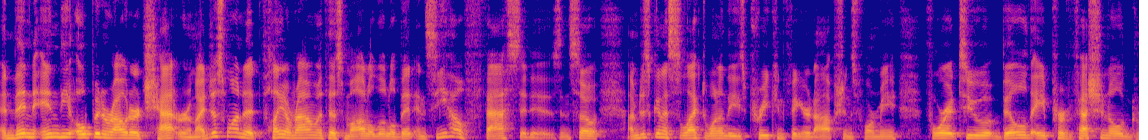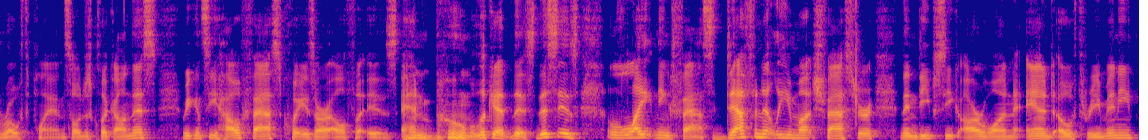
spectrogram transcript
And then in the OpenRouter chat room, I just wanted to play around with this model a little bit and see how fast it is. And so I'm just gonna select one of these pre-configured options for me for it to build a professional growth plan. So I'll just click on this. We can see how fast Quasar Alpha is. And boom, look at this. This is lightning fast. Definitely much faster than DeepSeek R1 and O3 Mini.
